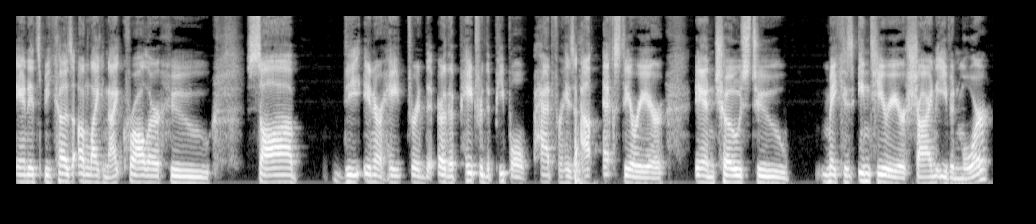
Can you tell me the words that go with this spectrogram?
and it's because unlike Nightcrawler, who saw the inner hatred that, or the hatred that people had for his out- exterior and chose to make his interior shine even more.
